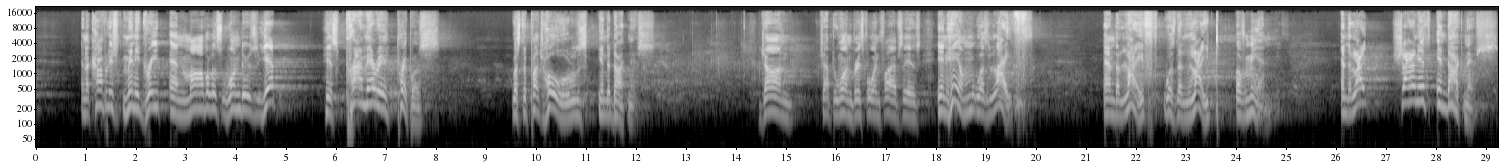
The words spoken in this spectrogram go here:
and accomplished many great and marvelous wonders, yet his primary purpose was to punch holes in the darkness. John chapter 1, verse 4 and 5 says, In him was life, and the life was the light of men. And the light shineth in darkness,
